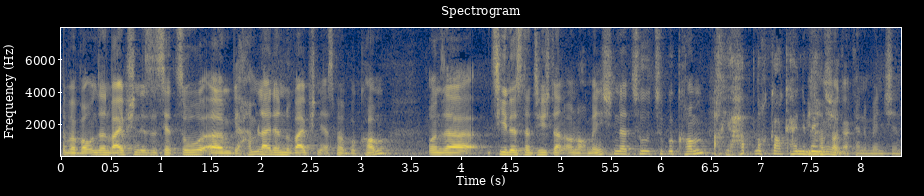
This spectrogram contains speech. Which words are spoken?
Aber bei unseren Weibchen ist es jetzt so, ähm, wir haben leider nur Weibchen erstmal bekommen unser Ziel ist natürlich dann auch noch Männchen dazu zu bekommen. Ach, ihr habt noch gar keine Männchen? Wir haben noch gar keine Männchen.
